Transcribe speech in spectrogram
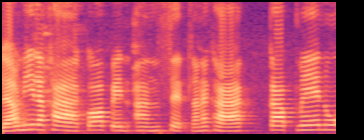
แล้วนี่ละค่ะก็เป็นอันเสร็จแล้วนะคะ กับเมนู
